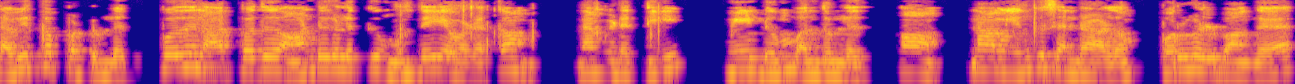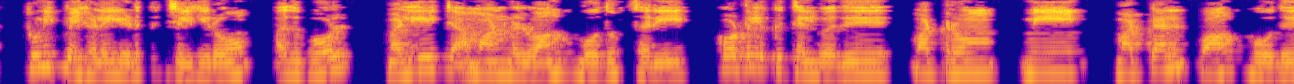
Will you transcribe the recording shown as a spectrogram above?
தவிர்க்கப்பட்டுள்ளது. முப்பது நாற்பது ஆண்டுகளுக்கு முந்தைய வழக்கம் நம்மிடத்தில் மீண்டும் வந்துள்ளது. ஆம் நாம் எங்கு சென்றாலும் பொருள்கள் வாங்க துணிப்பைகளை எடுத்துச் செல்கிறோம். அதுபோல் மளிகை சாமான்கள் வாங்கும் போதும் சரி ஹோட்டலுக்கு செல்வது மற்றும் மீன் மட்டன் வாங்கும்போது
